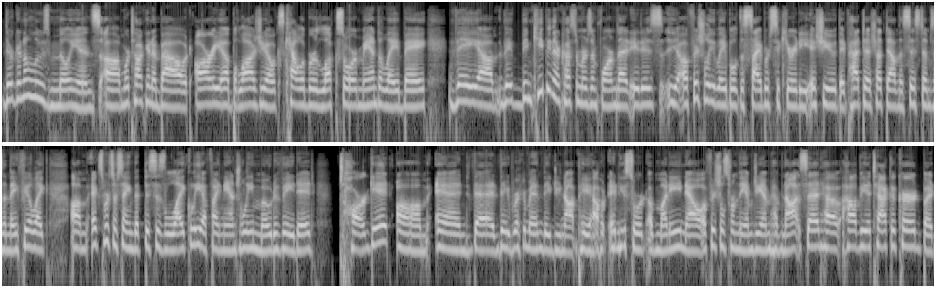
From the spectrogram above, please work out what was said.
They're going to lose millions. Um, we're talking about Aria, Bellagio, Excalibur, Luxor, Mandalay Bay. They um, they've been keeping their customers informed that it is officially labeled a cybersecurity issue. They've had to shut down the systems, and they feel like um, experts are saying that this is likely a financially motivated target um and that they recommend they do not pay out any sort of money. Now officials from the mgm have not said how how the attack occurred but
